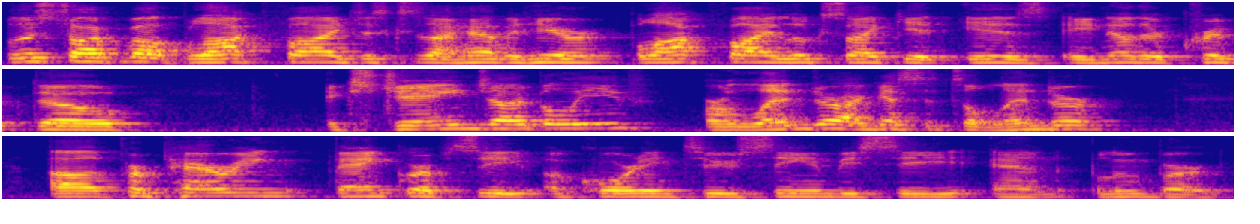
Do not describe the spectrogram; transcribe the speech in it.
Let's talk about BlockFi just because I have it here. BlockFi looks like it is another crypto exchange, I believe, or lender. I guess it's a lender uh, preparing bankruptcy according to CNBC and Bloomberg.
